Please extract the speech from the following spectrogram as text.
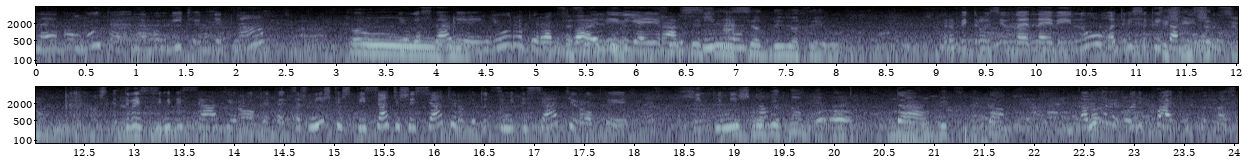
не бомбуйте, не бомбіть В'єтнам, Югославія, Європа, Ірак, Це два, ще- Лівія, Іран, Сірія. 69-й рік. Робіть друзів на, на війну, а дивись, який там мішка. 67 Дивись, 70-ті роки. Це ж мішки ж 50-ті, 60-ті роки, тут 70-ті роки. Хіппі мішка. Про В'єтнам, а вони Да. робить. Да. А ну навіть, навіть Паддінгтон наші,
